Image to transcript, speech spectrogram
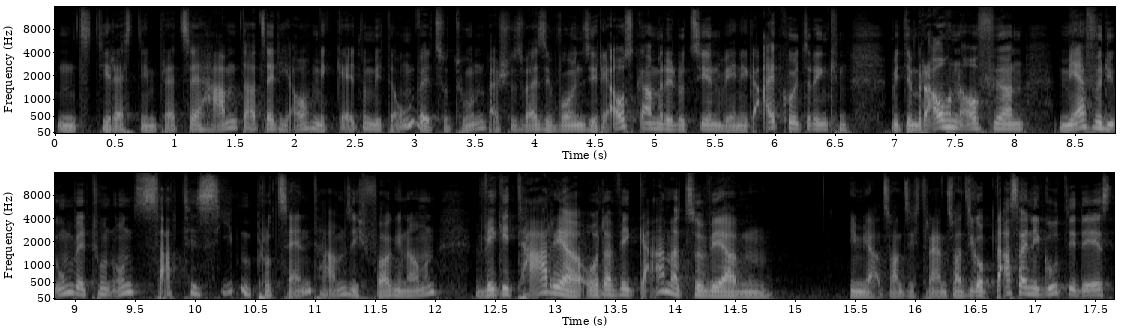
Und die restlichen Plätze haben tatsächlich auch mit Geld und mit der Umwelt zu tun. Beispielsweise wollen sie ihre Ausgaben reduzieren, weniger Alkohol trinken, mit dem Rauchen aufhören, mehr für die Umwelt tun und satte 7% haben sich vorgenommen, Vegetarier oder Veganer zu werden im Jahr 2023. Ob das eine gute Idee ist,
